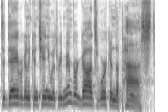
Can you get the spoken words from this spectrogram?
today we're going to continue with remember God's work in the past.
